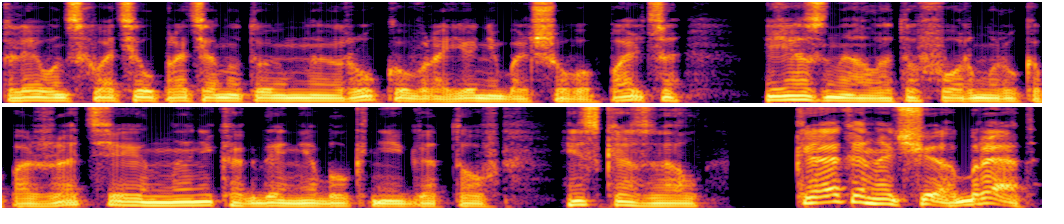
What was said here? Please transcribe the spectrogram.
Клеван схватил протянутую мной руку в районе большого пальца — я знал эту форму рукопожатия, но никогда не был к ней готов, и сказал «Как она чё, брат?»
